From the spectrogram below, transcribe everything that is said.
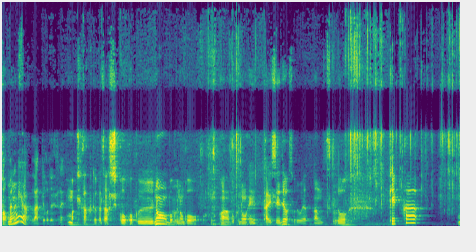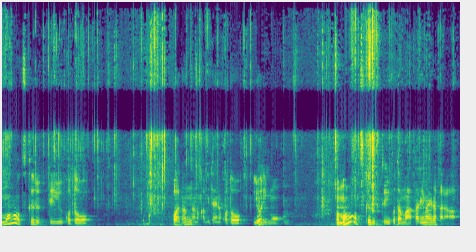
今回の企画がってことですね。まあ、企画というか雑誌広告の僕の号、あ僕の体制ではそれをやったんですけど結果物を作るっていうことは何なのかみたいなことよりも、まあ物を作るっていうことはまあ当たり前だから、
